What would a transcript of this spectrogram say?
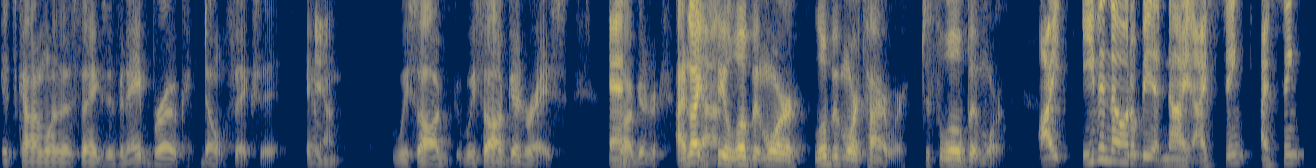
it's kind of one of those things. If it ain't broke, don't fix it. And Yeah. we saw we saw a good race. And good. I'd like yeah. to see a little bit more, a little bit more tire wear, just a little bit more. I, even though it'll be at night, I think, I think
